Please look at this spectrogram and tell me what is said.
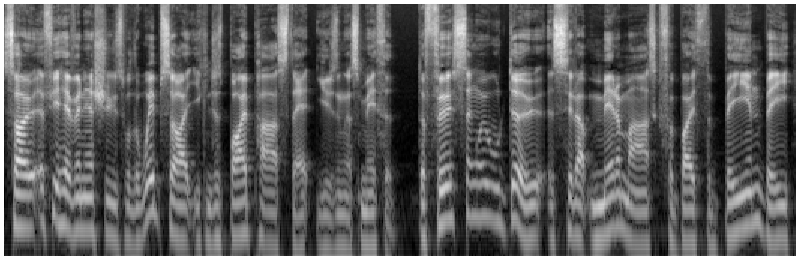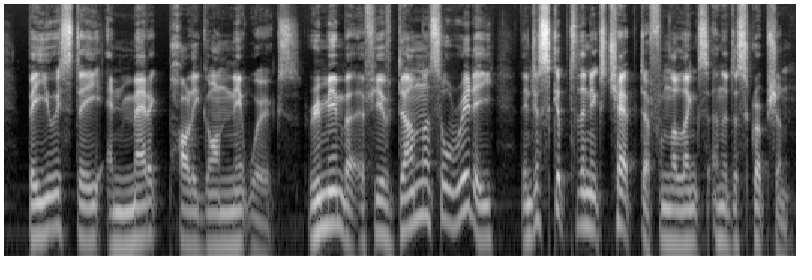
So if you have any issues with the website, you can just bypass that using this method. The first thing we will do is set up MetaMask for both the BNB, BUSD and Matic Polygon networks. Remember, if you've done this already, then just skip to the next chapter from the links in the description.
